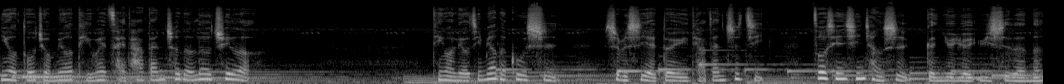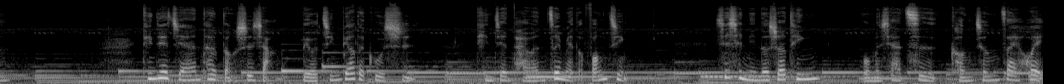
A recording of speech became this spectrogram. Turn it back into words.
你有多久没有体会踩踏单车的乐趣了？听完刘金彪的故事，是不是也对于挑战自己、做些新尝试更跃跃欲试了呢？听见捷安特董事长刘金彪的故事，听见台湾最美的风景。谢谢您的收听，我我们下次空中再会。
